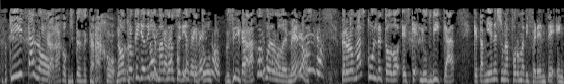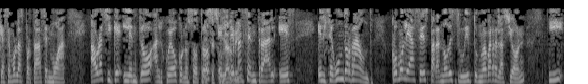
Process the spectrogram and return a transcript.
¡Quítalo! Carajo, quita ese carajo. No, creo que yo dije No, más groserías que tú. menos. Sí, Carajo fueron lo de menos. menos. Pero lo más cool de todo es que Ludvika, que también es una forma diferente en que hacemos las portadas en MOA, ahora sí que le entró al juego con nosotros. El tema ring. central es el segundo round. ¿Cómo le haces para no destruir tu nueva relación? Y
